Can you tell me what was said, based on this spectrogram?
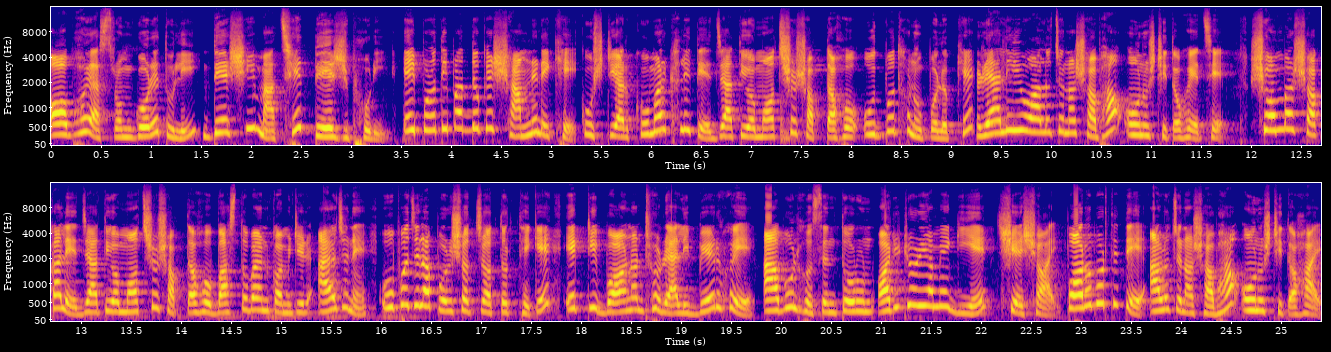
অভয় আশ্রম গড়ে তুলি দেশি মাছে দেশ ভরি। এই প্রতিপাদ্যকে সামনে রেখে কুষ্টিয়ার কুমারখালীতে জাতীয় মৎস্য সপ্তাহ উদ্বোধন উপলক্ষে র্যালি ও আলোচনা সভা অনুষ্ঠিত হয়েছে। সোমবার সকালে জাতীয় মৎস্য সপ্তাহ বাস্তবায়ন কমিটির আয়োজনে উপজেলা পরিষদ চত্বর থেকে একটি বর্ণাঢ্য র্যালি বের হয়ে আবুল হোসেন তরুণ অডিটোরিয়ামে গিয়ে শেষ হয়। পরবর্তীতে আলোচনা সভা অনুষ্ঠিত হয়।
